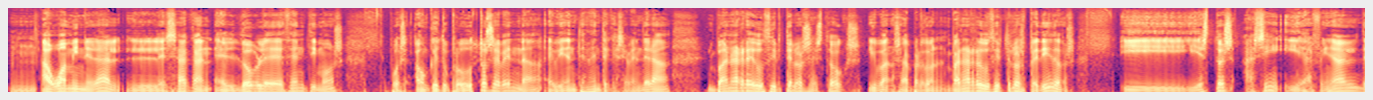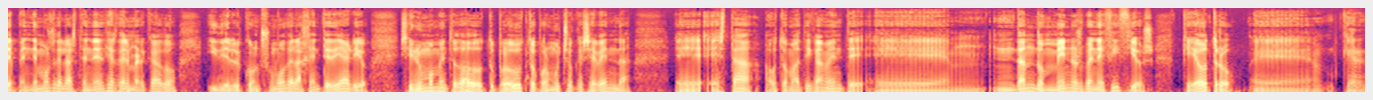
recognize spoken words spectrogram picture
Mm, agua mineral le sacan el doble de céntimos, pues aunque tu producto se venda, evidentemente que se venderá, van a reducirte los stocks, y van, o sea, perdón, van a reducirte los pedidos. Y, esto es así, y al final dependemos de las tendencias del mercado y del consumo de la gente diario. Si en un momento dado tu producto, por mucho que se venda, eh, está automáticamente eh, dando menos beneficios que otro eh, que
